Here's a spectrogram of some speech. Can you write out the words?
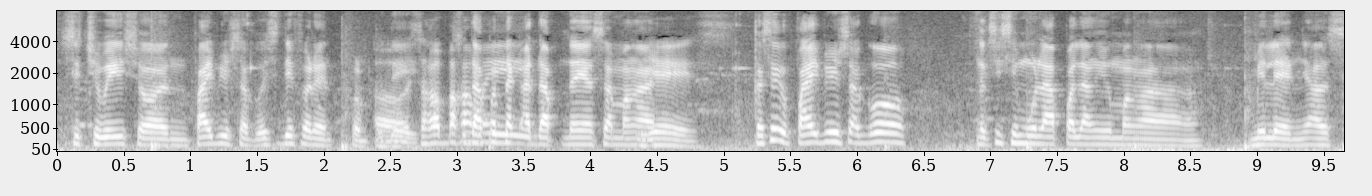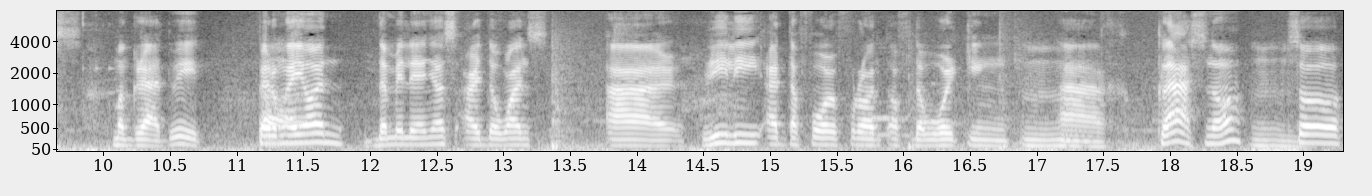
situation 5 years ago is different from today. Oo, saka baka so, dapat may- nag-adapt na yan sa mga Yes. kasi 5 years ago, nagsisimula pa lang yung mga millennials mag-graduate. Pero Oo. ngayon, the millennials are the ones uh, really at the forefront of the working Mm. uh, class, no? Mm. So,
